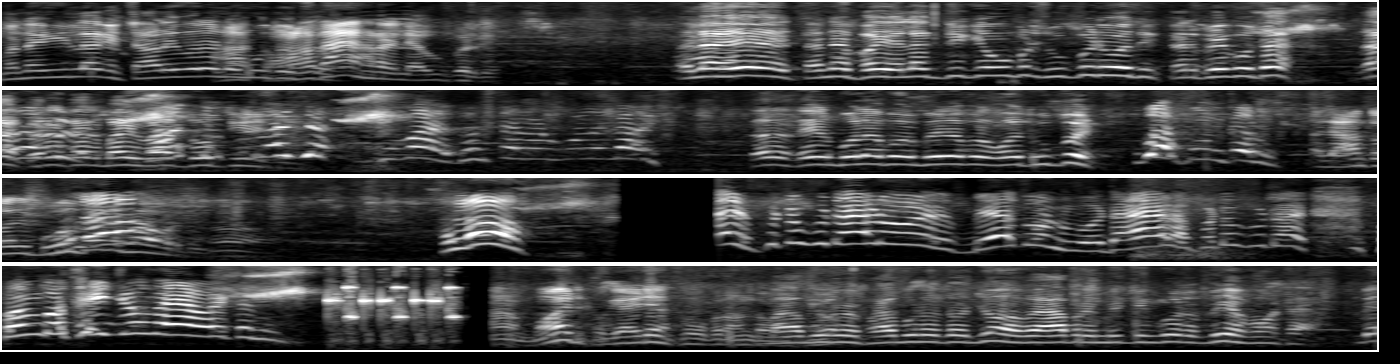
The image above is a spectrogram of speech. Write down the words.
મને ઈ લાગે ચાળી વર્ષ આ નો ધોળા કાંઈ હારા લે ઉભેડ એટલે એ તને ભાઈ અલગથી કેવું પડશે ઉપડ્યો હતી ઘર ભેગો થાય. ના ઘરે તાર ભાઈ વાત દોડતી. હું બોલે તારે રેન બોલા બોલ બેરે બોલ હોય. તો ઉપડ. ફોન કરું. એટલે આમ તો બોલ આવડતું. હલો? ફટાફટ આડો બે ત્રણ વઢાયા ફટાફટ આય. ભંગો થઈ ગયો છે હવે તને હા ભગાડ્યા છોકરાને તો. બાબુ નો તો જો હવે આપણે મીટિંગ કરો બે મોટા બે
